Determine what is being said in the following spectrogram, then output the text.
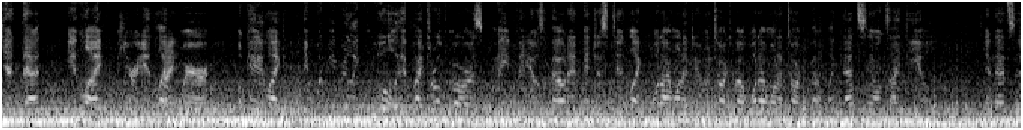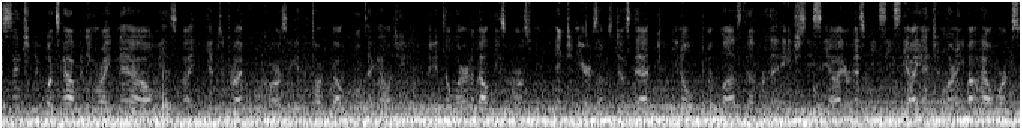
get that in life. Period. Like Right. where okay, like it would be really cool if I drove cars, made videos about it, and just did like what I want to do and talked about what I want to talk about. Like that sounds ideal. And that's essentially what's happening right now is I get to drive cool cars, I get to talk about cool technology, I get to learn about these cars from engineers. I was just at, you know, with Mazda for the HCCI or SPCCI engine, learning about how it works.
